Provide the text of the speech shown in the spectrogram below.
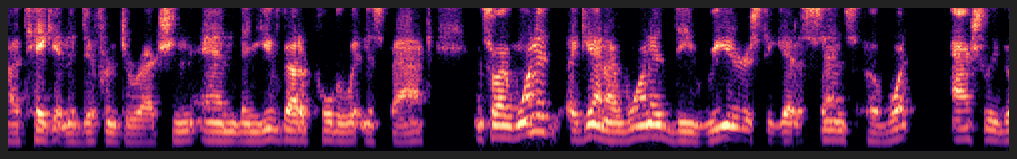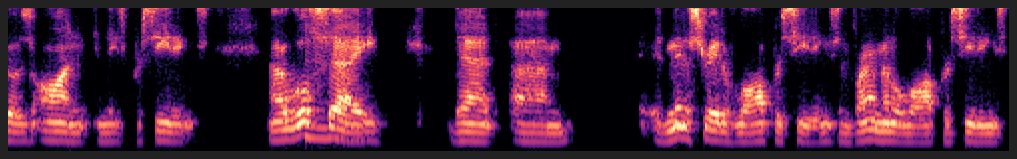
uh, take it in a different direction. And then you've got to pull the witness back. And so I wanted, again, I wanted the readers to get a sense of what actually goes on in these proceedings. Now, I will mm-hmm. say that um, administrative law proceedings, environmental law proceedings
